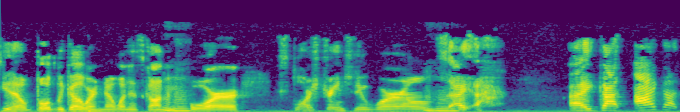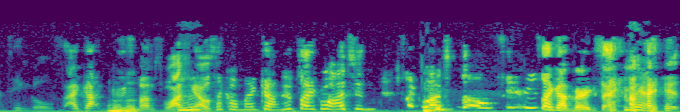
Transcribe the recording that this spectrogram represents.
you know boldly go where no one has gone Mhm. before, explore strange new worlds. Mhm. I I got I got tingles. I got Mhm. goosebumps watching. Mhm. I was like, oh my god, it's like watching it's like watching the whole series. I got very excited about Yeah. it.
